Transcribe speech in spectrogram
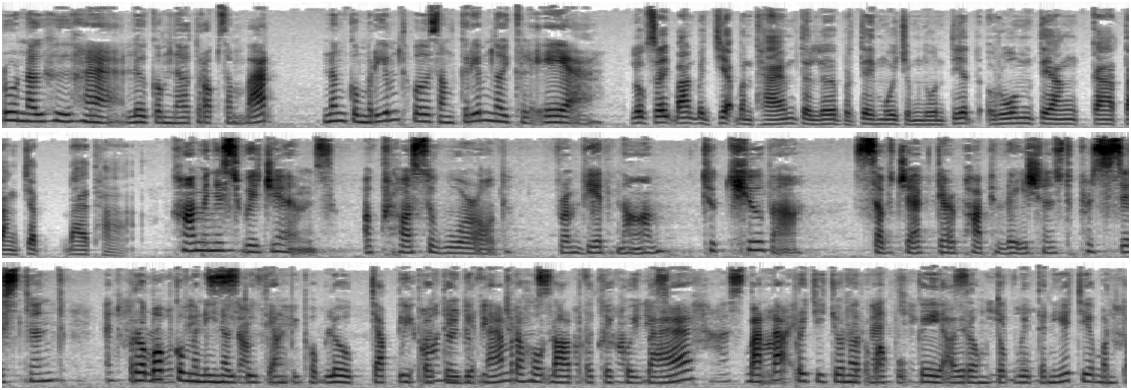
រស់នៅហ៊ឺហាលើគំនរទ្រព្យសម្បត្តិនិងគម្រាមធ្វើសង្គ្រាមនុយក្លេអ៊ែរលោកស្រីបានបញ្ជាក់បន្ថែមទៅលើប្រទេសមួយចំនួនទៀតរួមទាំងការតាំងចិត្តដែលថា Communist regimes across the world from Vietnam to Cuba subject their populations to persistent របបកុម្មុយនីសនៅទូទាំងពិភពលោកចាប់ពីប្រទេសវៀតណាមរហូតដល់ប្រទេសគុយបាបានដាក់ប្រជាជនរបស់ពួកគេឲ្យរងទុក្ខវេទនាជាបន្ត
